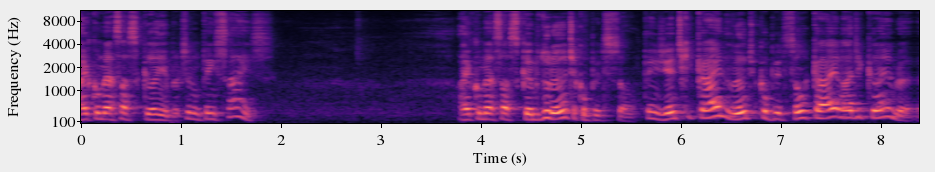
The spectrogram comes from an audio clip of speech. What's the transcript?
aí começa as câimbras, você não tem sais. Aí começa as câimbras durante a competição. Tem gente que cai durante a competição, cai lá de câimbra.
